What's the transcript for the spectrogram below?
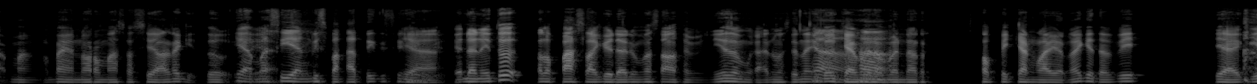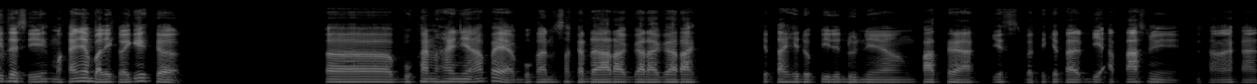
emang apa ya norma sosialnya gitu. Ya, gitu masih yang disepakati di sini. Ya, gitu. dan itu lepas lagi dari masalah feminisme kan. Maksudnya itu Ya, kayak ha. benar-benar topik yang lain lagi tapi ya gitu sih. Makanya balik lagi ke eh bukan hanya apa ya? Bukan sekedar gara-gara kita hidup di dunia yang patriarkis berarti kita di atas nih misalnya kan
